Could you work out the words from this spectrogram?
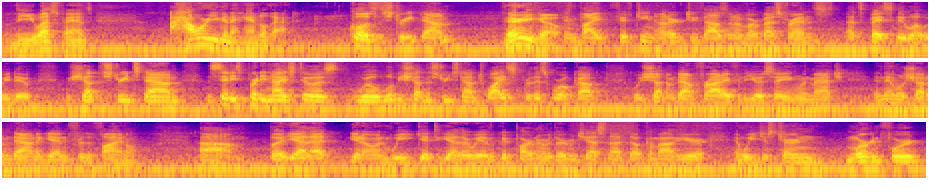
the U.S. fans. How are you going to handle that? close the street down. There you go. invite 1500 2000 of our best friends. That's basically what we do. We shut the streets down. The city's pretty nice to us. We'll, we'll be shutting the streets down twice for this world cup. We're shutting them down friday for the usa england match and then we'll shut them down again for the final. Um, but yeah that you know and we get together. We have a good partner with urban chestnut. They'll come out here and we just turn morgan ford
